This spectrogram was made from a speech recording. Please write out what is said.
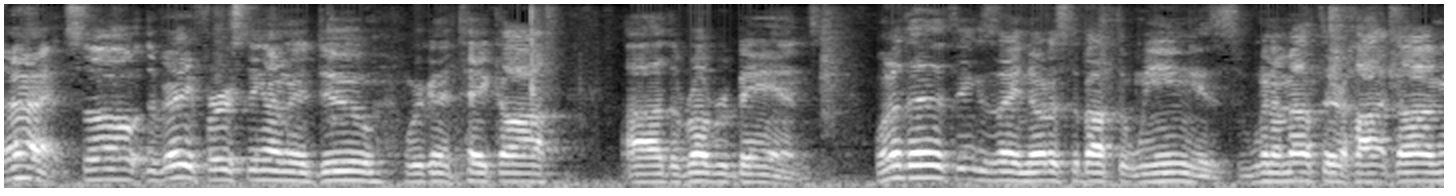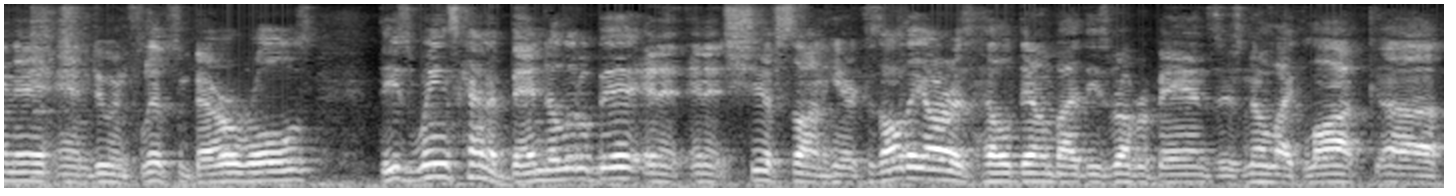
All right, so the very first thing I'm gonna do, we're gonna take off uh, the rubber bands. One of the other things that I noticed about the wing is when I'm out there hot dogging it and doing flips and barrel rolls, these wings kind of bend a little bit and it, and it shifts on here because all they are is held down by these rubber bands. There's no like lock uh,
